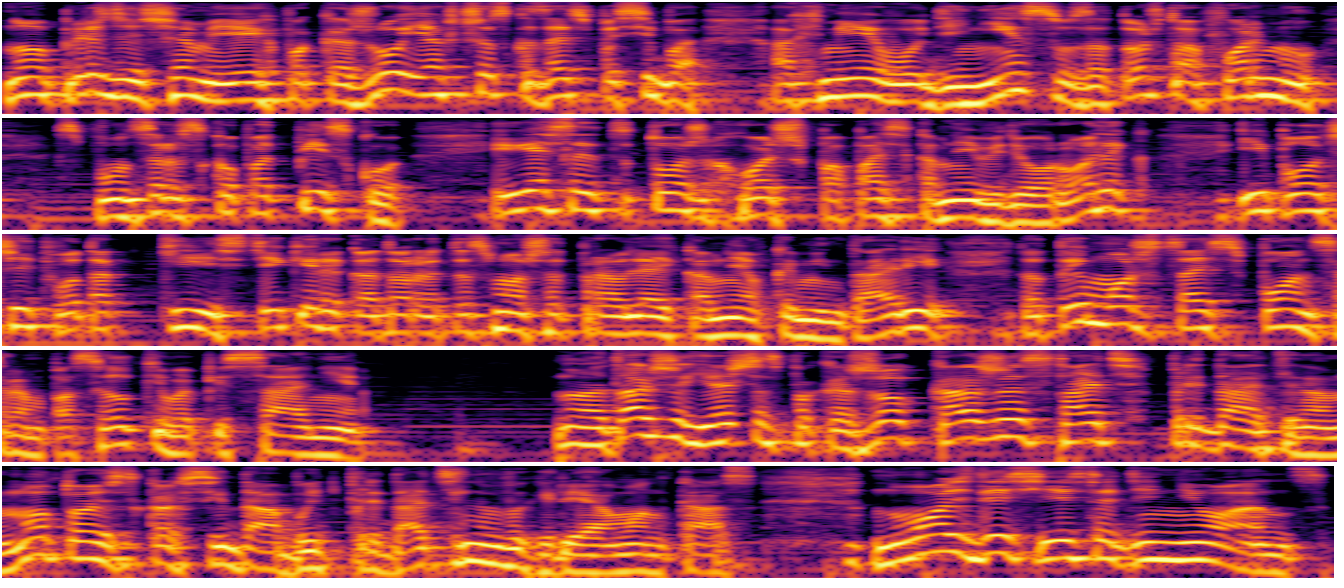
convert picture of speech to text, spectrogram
Но прежде чем я их покажу, я хочу сказать спасибо Ахмееву Денису за то, что оформил спонсорскую подписку. И если ты тоже хочешь попасть ко мне в видеоролик и получить вот такие стикеры, которые ты сможешь отправлять ко мне в комментарии, то ты можешь стать спонсором по ссылке в описании. Ну а также я сейчас покажу, как же стать предателем. Ну, то есть, как всегда, быть предателем в игре Among Us. Но здесь есть один нюанс.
